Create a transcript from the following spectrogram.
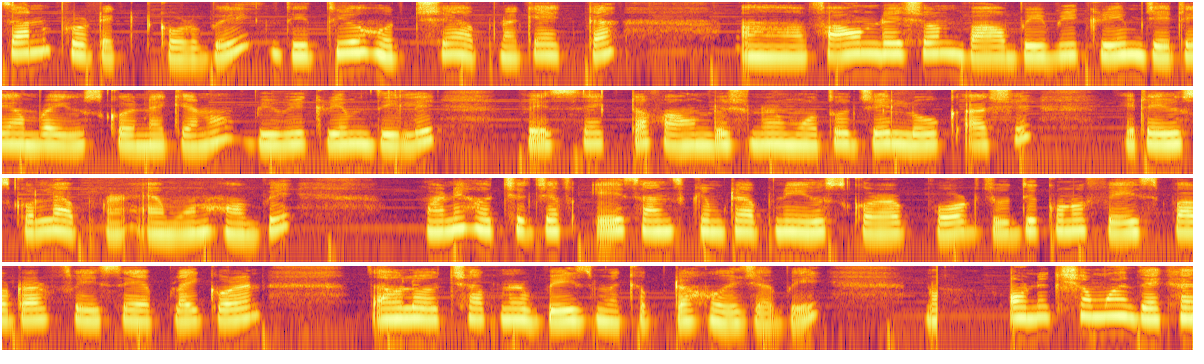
সান প্রোটেক্ট করবে। দ্বিতীয় হচ্ছে আপনাকে একটা ফাউন্ডেশন বা বেবি ক্রিম যেটাই আমরা ইউজ করি না কেন বেবি ক্রিম দিলে ফেসে একটা ফাউন্ডেশনের মতো যে লুক আসে, এটা ইউজ করলে আপনার এমন হবে। মানে হচ্ছে যে এই সানস্ক্রিমটা আপনি ইউজ করার পর যদি কোনো ফেস পাউডার ফেসে অ্যাপ্লাই করেন, তাহলে হচ্ছে আপনার বেজ মেকআপটা হয়ে যাবে। অনেক সময় দেখা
